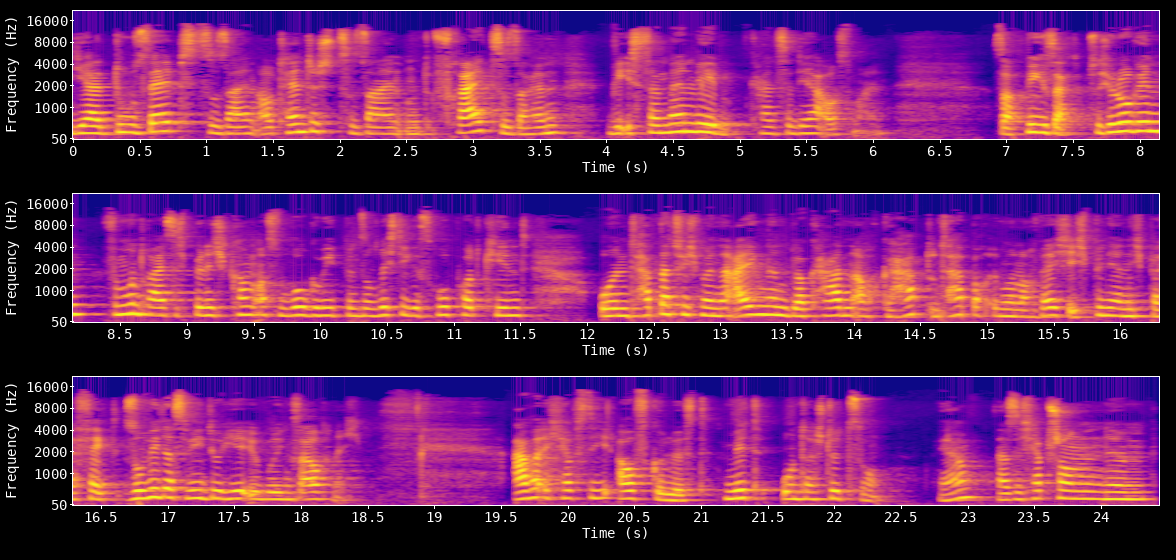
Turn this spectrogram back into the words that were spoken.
ja, du selbst zu sein, authentisch zu sein und frei zu sein, wie ist dann dein Leben? Kannst du dir ausmalen. So, wie gesagt, Psychologin, 35 bin ich, komme aus dem Ruhrgebiet, bin so ein richtiges Ruhrpottkind und habe natürlich meine eigenen Blockaden auch gehabt und habe auch immer noch welche. Ich bin ja nicht perfekt, so wie das Video hier übrigens auch nicht. Aber ich habe sie aufgelöst mit Unterstützung. Ja, also ich habe schon ähm,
